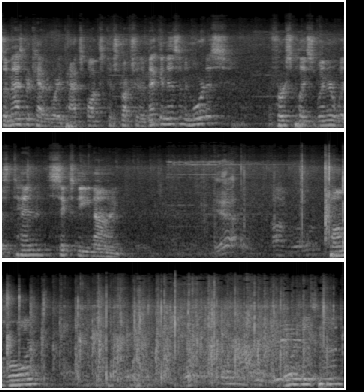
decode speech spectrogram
So master category, patch box, construction and mechanism and mortise. The first place winner was 1069. Yeah. Tom Groller. Morgantown.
